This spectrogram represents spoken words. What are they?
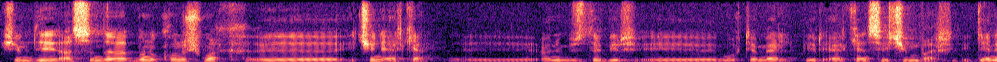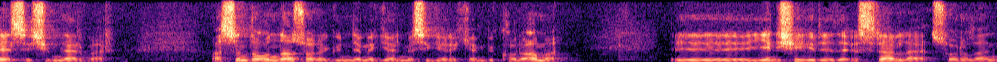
Şimdi aslında bunu konuşmak e, için erken. E, önümüzde bir e, muhtemel bir erken seçim var, genel seçimler var. Aslında ondan sonra gündeme gelmesi gereken bir konu ama e, Yenişehir'de de ısrarla sorulan,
